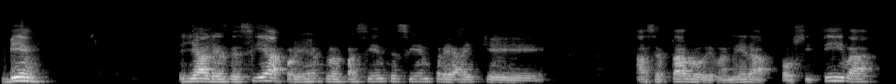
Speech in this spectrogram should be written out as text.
Bien, ya les decía, por ejemplo, el paciente siempre hay que aceptarlo de manera positiva,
